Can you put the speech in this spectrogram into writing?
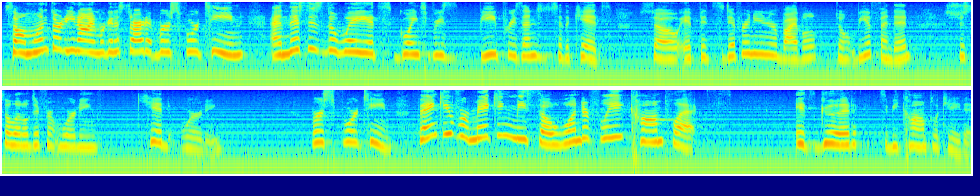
Psalm 139, we're going to start at verse 14. And this is the way it's going to be presented to the kids. So if it's different in your Bible, don't be offended. It's just a little different wording, kid wording. Verse 14 Thank you for making me so wonderfully complex. It's good to be complicated.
